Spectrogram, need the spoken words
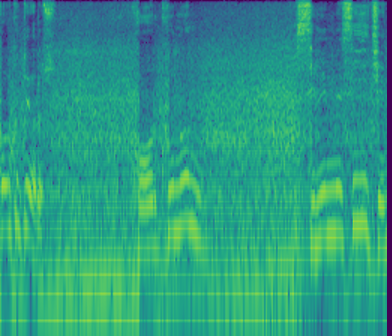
Korkutuyoruz. Korkunun silinmesi için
